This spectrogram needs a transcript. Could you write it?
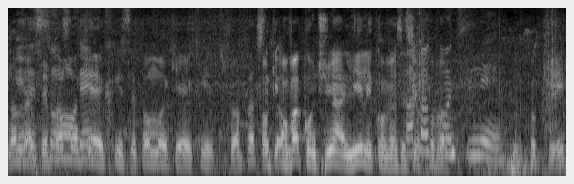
Non, mais Et c'est pas moi qui ai style. écrit. C'est pas moi qui ai écrit. Je vois pas que Ok, on va continuer à lire les conversations. On va- continue Ok.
